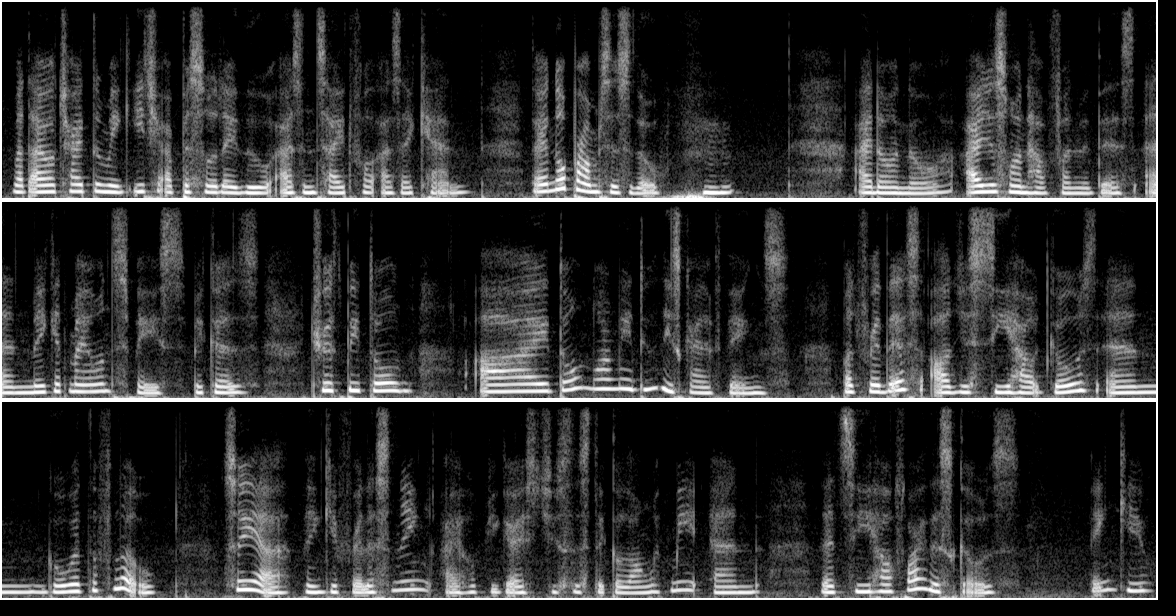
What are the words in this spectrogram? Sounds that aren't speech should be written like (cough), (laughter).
but I will try to make each episode I do as insightful as I can. There are no promises though. (laughs) I don't know. I just want to have fun with this and make it my own space because, truth be told, I don't normally do these kind of things. But for this, I'll just see how it goes and go with the flow. So, yeah, thank you for listening. I hope you guys choose to stick along with me and let's see how far this goes. Thank you.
